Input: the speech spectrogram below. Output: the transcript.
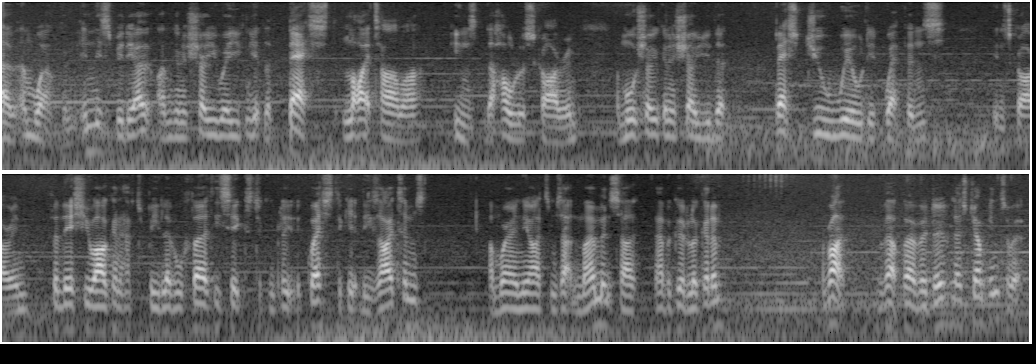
Hello and welcome. In this video I'm going to show you where you can get the best light armour in the whole of Skyrim. I'm also going to show you the best dual wielded weapons in Skyrim. For this you are going to have to be level 36 to complete the quest to get these items. I'm wearing the items at the moment so have a good look at them. Right, without further ado let's jump into it.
